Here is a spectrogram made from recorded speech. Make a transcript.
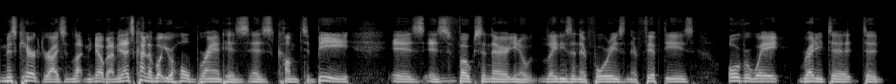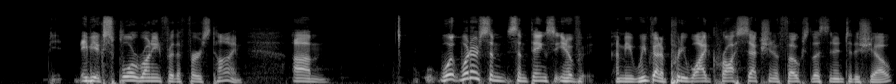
mischaracterizing, let me know. But I mean, that's kind of what your whole brand has has come to be is is folks in their you know ladies in their 40s and their 50s, overweight, ready to to maybe explore running for the first time. Um, what what are some some things you know? I mean, we've got a pretty wide cross section of folks listening to the show.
